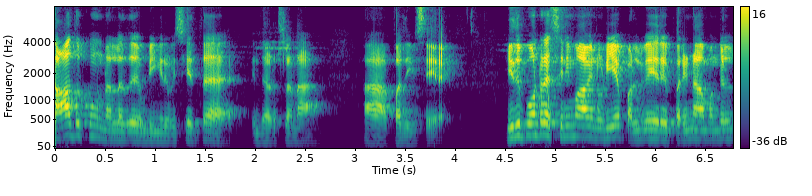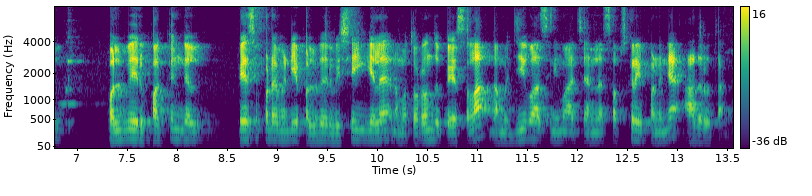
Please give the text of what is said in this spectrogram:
காதுக்கும் நல்லது அப்படிங்கிற விஷயத்த இந்த இடத்துல நான் பதிவு செய்கிறேன் இது போன்ற சினிமாவினுடைய பல்வேறு பரிணாமங்கள் பல்வேறு பக்கங்கள் பேசப்பட வேண்டிய பல்வேறு விஷயங்களை நம்ம தொடர்ந்து பேசலாம். நம்ம ஜீவா சினிமா சேனலை சப்ஸ்கிரைப் பண்ணுங்கள் ஆதரவு தாங்க.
